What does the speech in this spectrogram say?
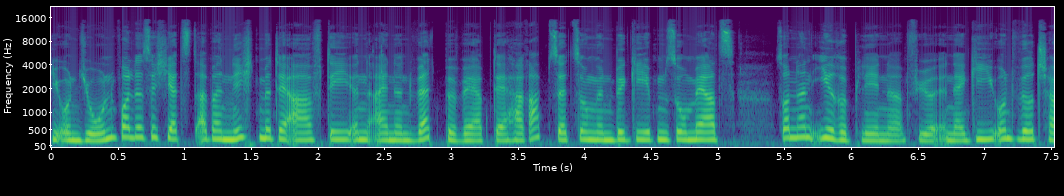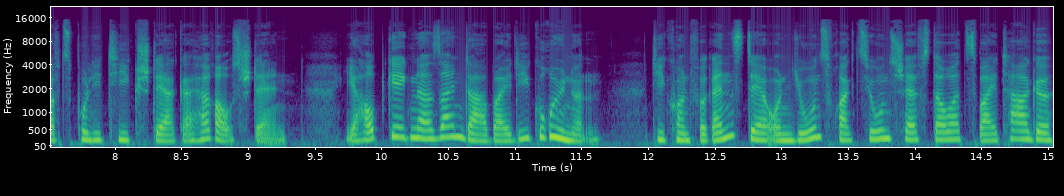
Die Union wolle sich jetzt aber nicht mit der AfD in einen Wettbewerb der Herabsetzungen begeben, so Merz, sondern ihre Pläne für Energie- und Wirtschaftspolitik stärker herausstellen. Ihr Hauptgegner seien dabei die Grünen. Die Konferenz der Unionsfraktionschefs dauert zwei Tage.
